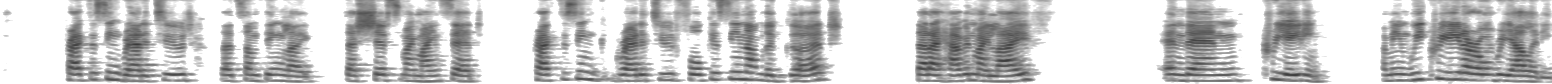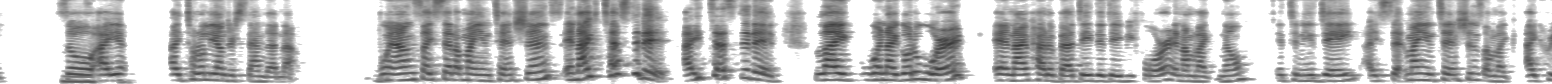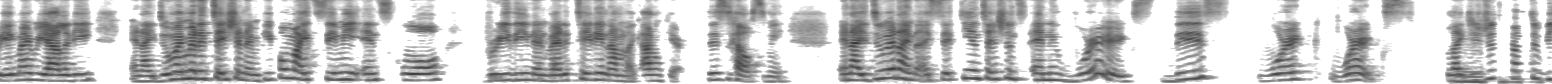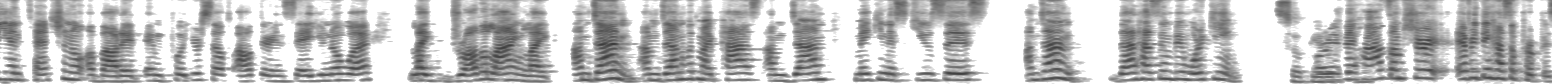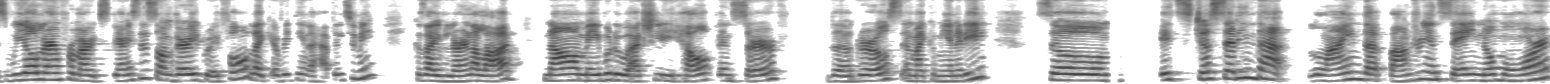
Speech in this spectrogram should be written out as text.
practicing gratitude. That's something like that shifts my mindset. Practicing gratitude, focusing on the good that I have in my life, and then creating. I mean, we create our own reality. So mm-hmm. I I totally understand that now once I set up my intentions, and I've tested it, I tested it. Like when I go to work and I've had a bad day the day before, and I'm like, no, it's a new day. I set my intentions. I'm like, I create my reality and I do my meditation. And people might see me in school breathing and meditating. I'm like, I don't care. This helps me. And I do it and I set the intentions and it works. This work works. Like mm-hmm. you just have to be intentional about it and put yourself out there and say, you know what? Like draw the line. Like I'm done. I'm done with my past. I'm done making excuses. I'm done. That hasn't been working. So beautiful. Or if it has, I'm sure everything has a purpose. We all learn from our experiences. So I'm very grateful, like everything that happened to me, because I've learned a lot. Now I'm able to actually help and serve the girls in my community. So it's just setting that line that boundary and saying no more.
